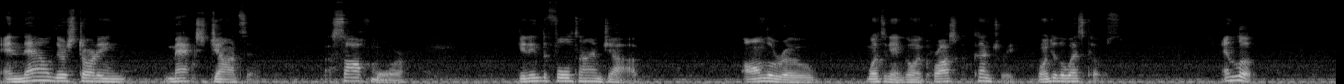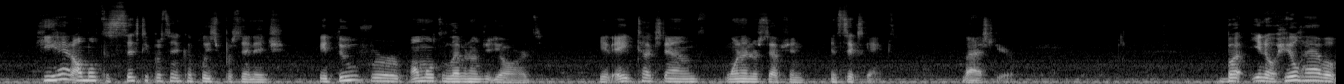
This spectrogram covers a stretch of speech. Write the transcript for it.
And now they're starting Max Johnson, a sophomore, getting the full time job on the road, once again, going cross country, going to the West Coast. And look, he had almost a 60% completion percentage. He threw for almost 1,100 yards. He had eight touchdowns, one interception in six games last year. But, you know, he'll have a,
